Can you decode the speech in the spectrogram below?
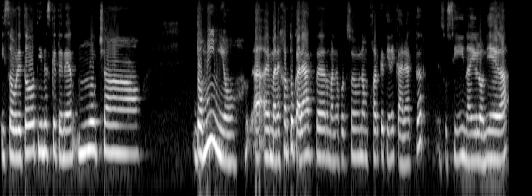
y sobre todo tienes que tener mucha dominio, a, manejar tu carácter, porque soy una mujer que tiene carácter, eso sí, nadie lo niega,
